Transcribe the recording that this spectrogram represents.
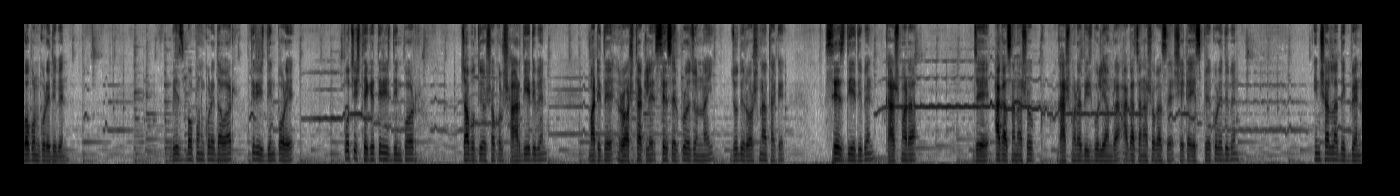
বপন করে দিবেন। বীজ বপন করে দেওয়ার তিরিশ দিন পরে পঁচিশ থেকে তিরিশ দিন পর যাবতীয় সকল সার দিয়ে দিবেন। মাটিতে রস থাকলে সেচের প্রয়োজন নাই। যদি রস না থাকে, সেচ দিয়ে দিবেন। ঘাস মারা যে আগাছানাশক ঘাস মারা বিষ বলি আমরা, আগাছানাশক আছে, সেটা স্প্রে করে দিবেন। ইনশাল্লাহ দেখবেন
